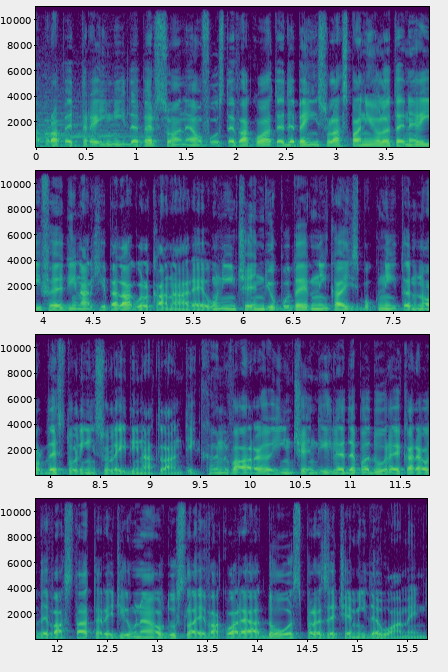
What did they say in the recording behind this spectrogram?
Aproape 3.000 de persoane au fost evacuate de pe insula spaniolă Tenerife din arhipelagul Canare. Un incendiu puternic a izbucnit în nord-estul insulei din Atlantic. În vară, incendiile de pădure care au devastat regiunea au dus la evacuarea a 12.000 de oameni.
